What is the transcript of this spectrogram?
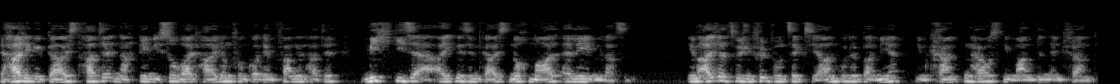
Der Heilige Geist hatte, nachdem ich soweit Heilung von Gott empfangen hatte, mich diese Ereignisse im Geist nochmal erleben lassen. Im Alter zwischen fünf und sechs Jahren wurde bei mir im Krankenhaus die Mandeln entfernt.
